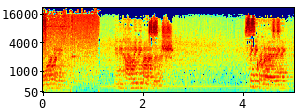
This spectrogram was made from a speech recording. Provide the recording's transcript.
Warning. Incoming message. Synchronizing.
